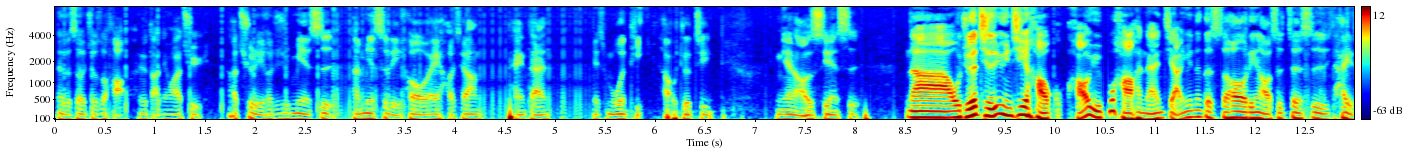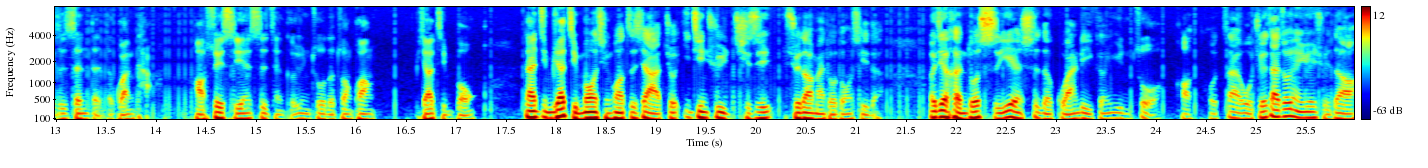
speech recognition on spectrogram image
那个时候就说好，那就打电话去，那去了以后就去面试，那面试了以后，哎，好像谈一谈没什么问题，好，我就进林天老师实验室。那我觉得其实运气好好与不好很难讲，因为那个时候林老师正是他也是升等的关卡，好，所以实验室整个运作的状况比较紧绷。但紧比较紧绷的情况之下，就一进去其实学到蛮多东西的，而且很多实验室的管理跟运作，好，我在我觉得在中研院学到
